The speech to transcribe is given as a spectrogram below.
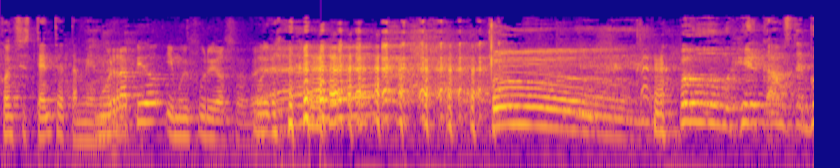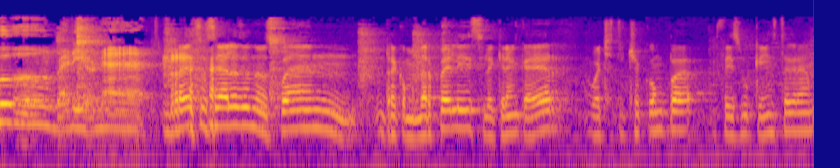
consistente también. Muy rápido y muy furioso. Muy ¡Pum! Boom, here comes the boom, ready or not. Redes sociales donde nos pueden recomendar pelis si le quieren caer. Huachatrucha Compa, Facebook e Instagram.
